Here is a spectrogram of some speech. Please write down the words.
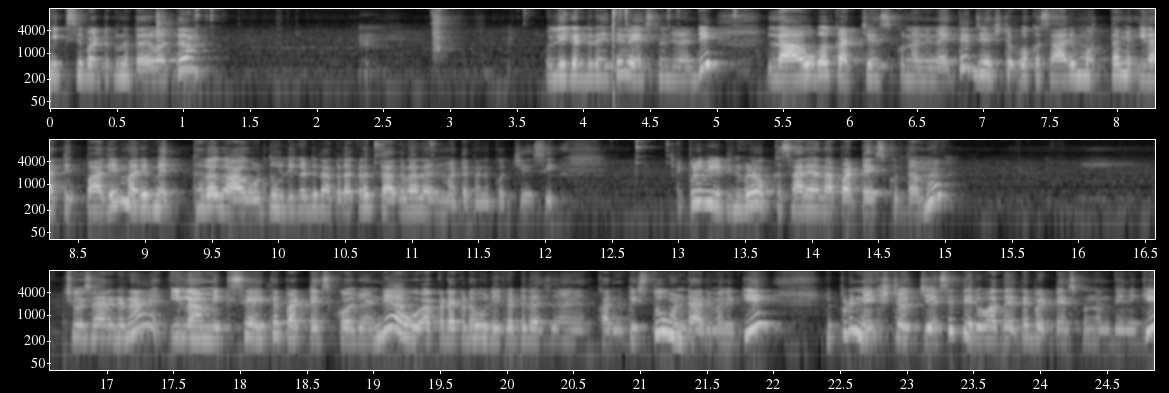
మిక్సీ పట్టుకున్న తర్వాత ఉల్లిగడ్డలు అయితే వేస్తుంది చూడండి. లావుగా కట్ చేసుకున్నాను నేనైతే జస్ట్ ఒకసారి మొత్తం ఇలా తిప్పాలి. మరి మెత్తగా కాకూడదు. ఉల్లిగడ్డలు అక్కడక్కడ తగలాలన్నమాట మనకు వచ్చేసి ఇప్పుడు వీటిని కూడా ఒక్కసారి అలా పట్టేసుకుందాము. చూసారు కదా? ఇలా మిక్సీ అయితే పట్టేసుకోవాలండి అవి అక్కడక్కడ ఉల్లిగడ్డలు కనిపిస్తూ ఉండాలి మనకి. ఇప్పుడు నెక్స్ట్ వచ్చేసి తిరువాత అయితే పెట్టేసుకుందాం దీనికి.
